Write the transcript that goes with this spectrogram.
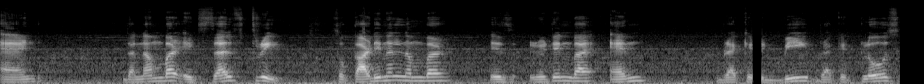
and the number itself 3 so cardinal number is written by n bracket b bracket close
